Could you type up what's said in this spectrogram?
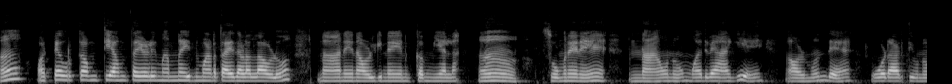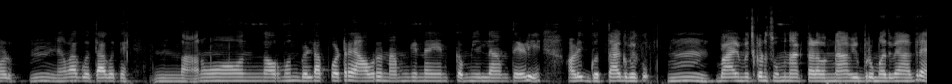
ಹಾಂ ಹೊಟ್ಟೆ ಉರ್ಕಂತಿ ಅಂತ ಹೇಳಿ ನನ್ನ ಇದು ಮಾಡ್ತಾ ಇದ್ದಾಳಲ್ಲ ಅವಳು. ನಾನೇನು ಅವಳಿಗಿನ್ನ ಏನು ಕಮ್ಮಿ ಅಲ್ಲ. ಹಾಂ ಸುಮ್ಮನೆ ನಾವು ಮದುವೆ ಆಗಿ ಅವಳ ಮುಂದೆ ಓಡಾಡ್ತೀವಿ ನೋಡು. ಹ್ಞೂ ಯಾವಾಗ ಗೊತ್ತಾಗುತ್ತೆ. ನಾನು ಅವ್ರ ಮುಂದೆ ಬಿಲ್ಡಪ್ ಕೊಟ್ಟರೆ ಅವರು ನಮಗಿನ್ನ ಏನು ಕಮ್ಮಿ ಇಲ್ಲ ಅಂತೇಳಿ ಅವಳಿಗೆ ಗೊತ್ತಾಗಬೇಕು. ಹ್ಞೂ ಬಾಯಿ ಮುಚ್ಕೊಂಡು ಸುಮ್ಮನೆ ಆಗ್ತಾಳೆ ಅವಾಗ ನಾವಿಬ್ಬರು ಮದುವೆ ಆದರೆ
